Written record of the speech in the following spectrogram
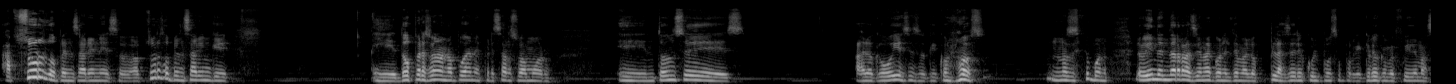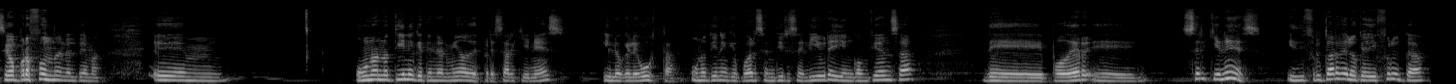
absurdo pensar en eso, absurdo pensar en que eh, dos personas no puedan expresar su amor. Eh, entonces, a lo que voy es eso, que con. No sé, bueno, lo voy a intentar relacionar con el tema de los placeres culposos porque creo que me fui demasiado profundo en el tema. Eh, uno no tiene que tener miedo de expresar quién es y lo que le gusta. Uno tiene que poder sentirse libre y en confianza de poder eh, ser quien es y disfrutar de lo que disfruta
